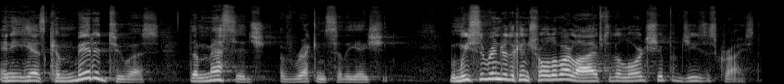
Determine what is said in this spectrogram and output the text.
and he has committed to us the message of reconciliation. When we surrender the control of our lives to the Lordship of Jesus Christ,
